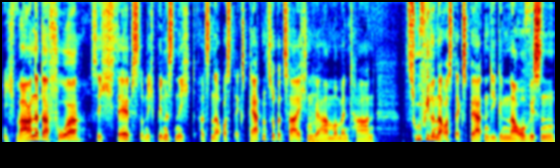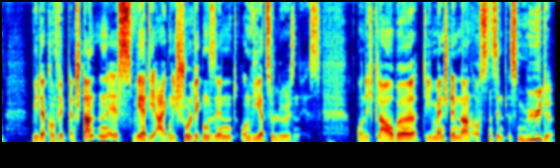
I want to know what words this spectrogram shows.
ich warne davor, sich selbst, und ich bin es nicht, als Nahostexperten zu bezeichnen. Mhm. Wir haben momentan zu viele Nahostexperten, die genau wissen, wie der Konflikt entstanden ist, wer die eigentlich Schuldigen sind und wie er zu lösen ist. Und ich glaube, die Menschen im Nahen Osten sind es müde,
